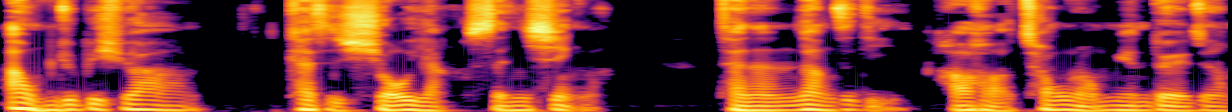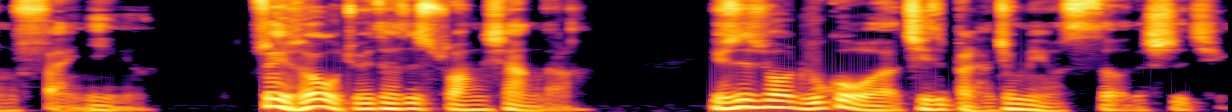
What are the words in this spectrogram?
啊，我们就必须要开始修养生性了，才能让自己好好从容面对这种反应啊。所以所以我觉得这是双向的啦，也就是说，如果我其实本来就没有色的事情。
